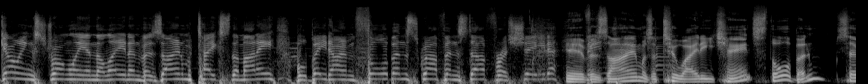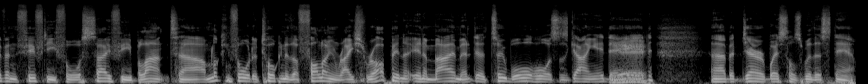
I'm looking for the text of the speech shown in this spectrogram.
going strongly in the lead. And Vazone takes the money. Will beat home Thorben, Scruff and Stuff, Rashid. Yeah, Vazone was a 280 chance. Thorben, 750 for Sophie Blunt. Uh, I'm looking forward to talking to the following race, Rob, in, a- in a moment. Uh, two war horses going head to head. Uh, but Jared Wessels with us now.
